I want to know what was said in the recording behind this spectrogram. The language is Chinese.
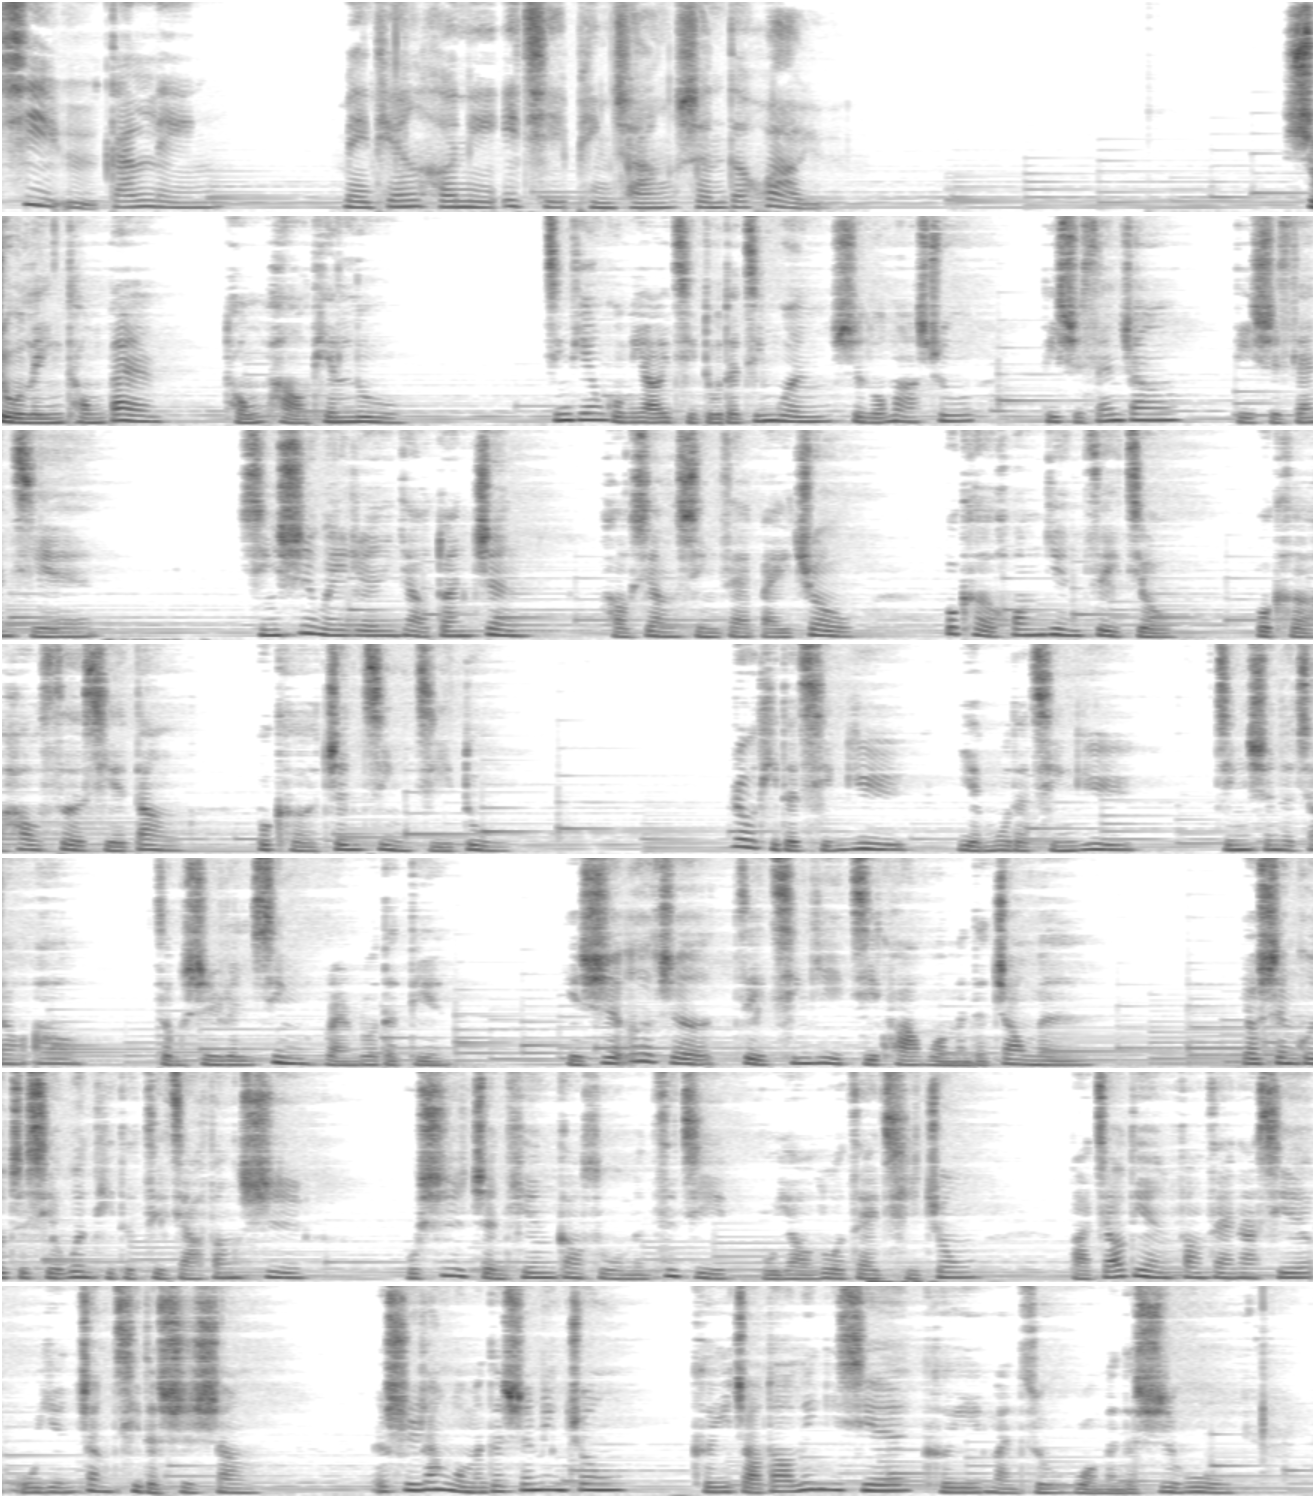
细雨甘霖，每天和你一起品尝神的话语，属灵同伴，同跑天路。今天我们要一起读的经文是《罗马书》第十三章第十三节：行事为人要端正，好像行在白昼，不可荒宴醉酒，不可好色邪荡，不可争竞嫉妒。肉体的情欲、眼目的情欲、今生的骄傲，总是人性软弱的点，也是恶者最轻易击垮我们的罩门。要胜过这些问题的最佳方式，不是整天告诉我们自己不要落在其中，把焦点放在那些乌烟瘴气的事上，而是让我们的生命中可以找到另一些可以满足我们的事物。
